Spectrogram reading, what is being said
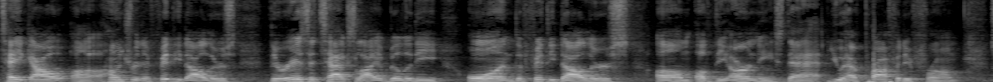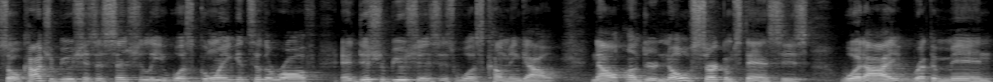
take out uh, $150 there is a tax liability on the $50 um, of the earnings that you have profited from. So contributions essentially what's going into the Roth, and distributions is what's coming out. Now, under no circumstances would I recommend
